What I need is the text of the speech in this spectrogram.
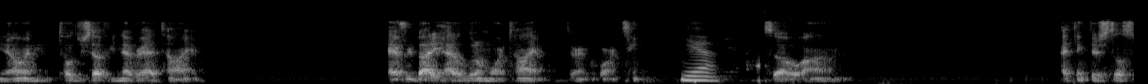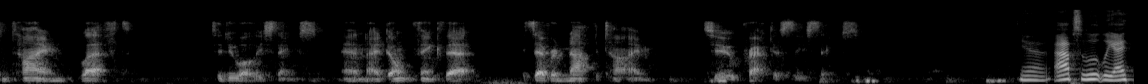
you know, and told yourself you never had time. Everybody had a little more time during quarantine. Yeah. So um, I think there's still some time left to do all these things. And I don't think that it's ever not the time to practice these things. Yeah, absolutely. I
